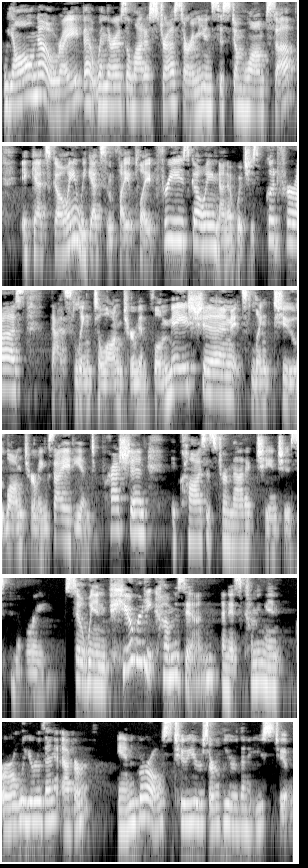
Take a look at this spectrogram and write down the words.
we all know, right, that when there is a lot of stress, our immune system wamps up. It gets going. We get some fight, flight, freeze going, none of which is good for us. That's linked to long term inflammation. It's linked to long term anxiety and depression. It causes dramatic changes in the brain. So when puberty comes in, and it's coming in earlier than ever, in girls two years earlier than it used to.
